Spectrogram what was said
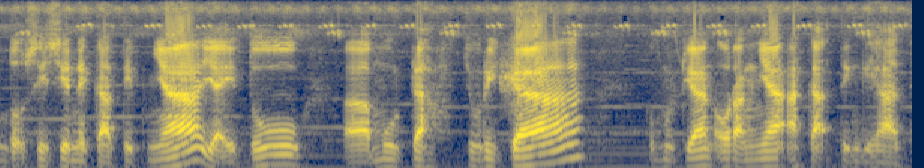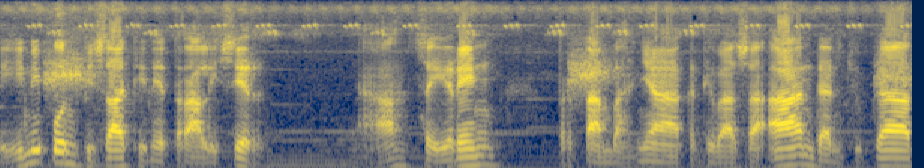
untuk sisi negatifnya yaitu e, mudah curiga, kemudian orangnya agak tinggi hati. Ini pun bisa dinetralisir ya, seiring bertambahnya kedewasaan dan juga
